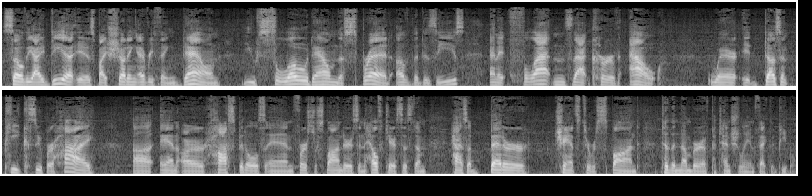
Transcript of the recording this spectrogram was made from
So the idea is by shutting everything down, you slow down the spread of the disease, and it flattens that curve out where it doesn't peak super high, uh, and our hospitals and first responders and healthcare system has a better chance to respond to the number of potentially infected people.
